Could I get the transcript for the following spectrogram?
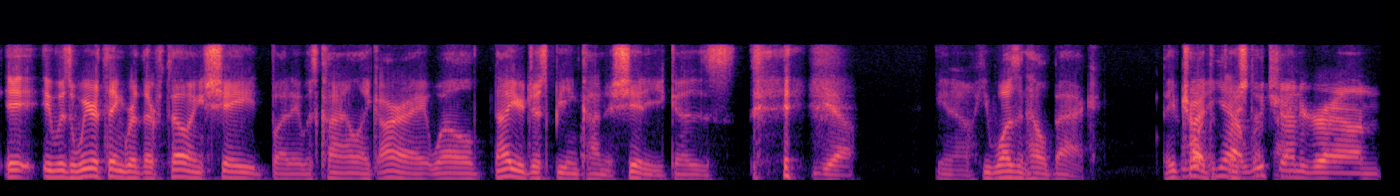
It, it was a weird thing where they're throwing shade, but it was kind of like, all right, well, now you're just being kind of shitty because. yeah. You know, he wasn't held back. They've tried well, to yeah, push. Lucha Underground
